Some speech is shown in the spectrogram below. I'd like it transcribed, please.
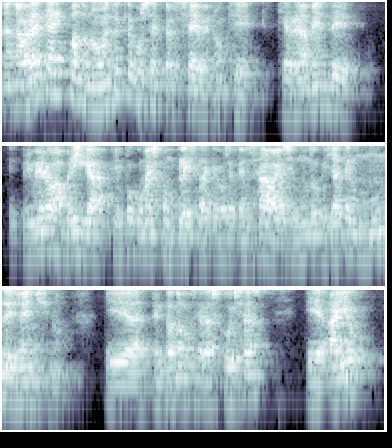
na, na, verdade é que aí quando no momento que você percebe não, que, que realmente primeiro a briga é um pouco mais complexa do que você pensava e segundo que já tem um mundo de gente não, é, tentando fazer as coisas, é, aí eu,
